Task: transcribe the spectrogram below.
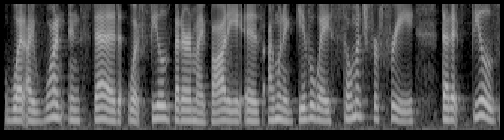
what I want instead, what feels better in my body is I want to give away so much for free that it feels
